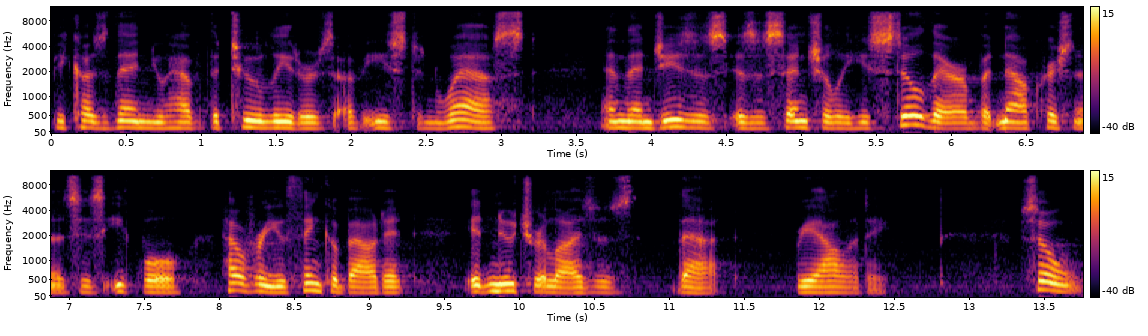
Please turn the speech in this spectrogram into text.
because then you have the two leaders of East and West, and then Jesus is essentially, he's still there, but now Krishna is his equal. However, you think about it, it neutralizes that reality. So,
